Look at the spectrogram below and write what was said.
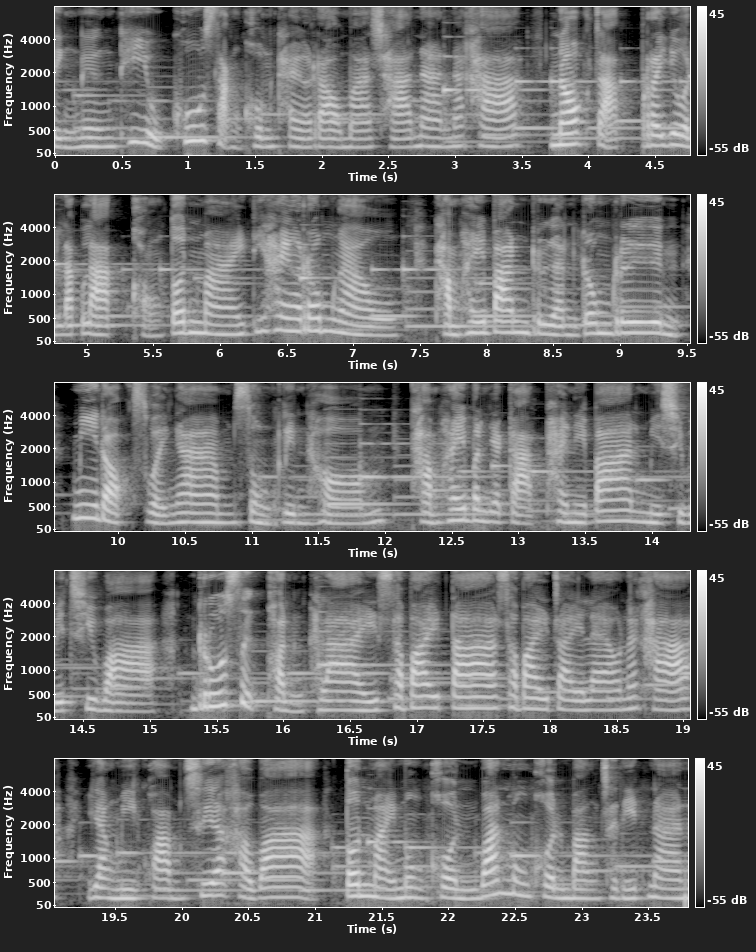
สิ่งหนึ่งที่อยู่คู่สังคมไทยเรามาช้านานนะคะ นอกจากประโยชน์หลัก ของต้นไม้ที่ให้ร่มเงาทำให้บ้านเรือนร่มรื่น มีดอกสวยงาม ส่งกลิ่นหอมทำให้บรรยากาศภายในบ้านมีชีวิตชีวา รู้สึกผ่อนคลาย สบายตาสบายใจแล้วนะคะ ยังมีความเชื่อค่ะว่า ต้นไม้มงคลว่านมงคลบางชนิดนั้น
